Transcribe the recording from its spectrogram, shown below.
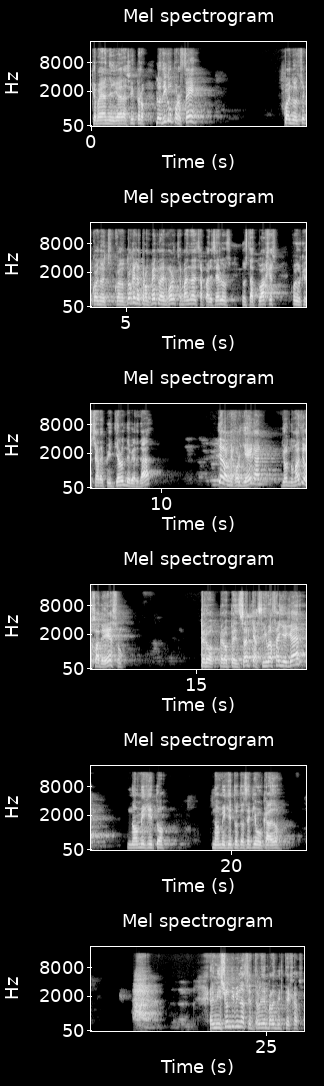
que vayan a llegar así, pero lo digo por fe. Cuando, cuando, cuando toque la trompeta, a lo mejor se van a desaparecer los, los tatuajes con los que se arrepintieron de verdad. Y a lo mejor llegan. Dios, nomás Dios sabe eso. Pero, pero pensar que así vas a llegar, no, mijito. No, mijito, te has equivocado. En Misión Divina Central en Bradville, Texas,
